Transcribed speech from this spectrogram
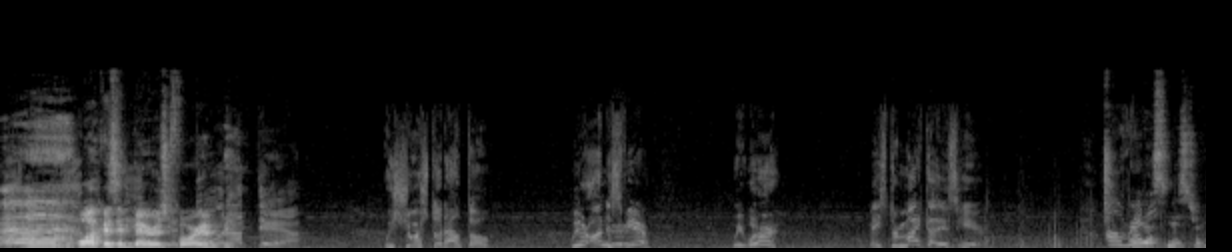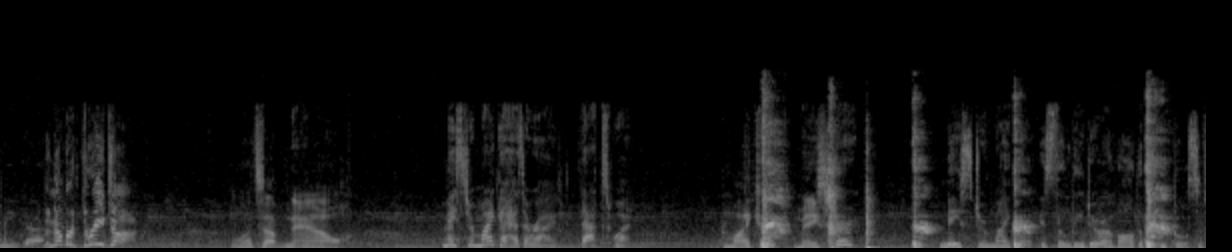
Uh, Wakka's embarrassed for him. Doing up there? We sure stood out, though. We were on the sphere. We were. Maester Mika is here. Already? yes, Mr. Mika. The number three dot. What's up now? Maester Mika has arrived. That's what. Mika? Maester? Maester Mika is the leader of all the peoples of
